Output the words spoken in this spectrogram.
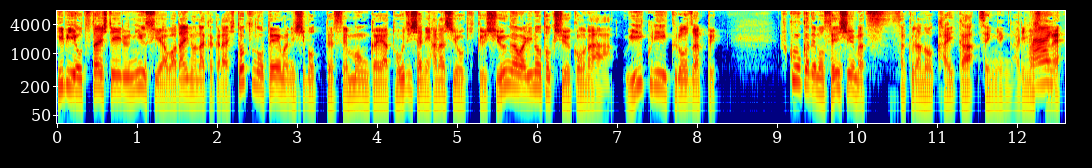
日々お伝えしているニュースや話題の中から一つのテーマに絞って専門家や当事者に話を聞く週替わりの特集コーナー、ウィークリークローズアップ。福岡でも先週末、桜の開花宣言がありましたね。はい、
